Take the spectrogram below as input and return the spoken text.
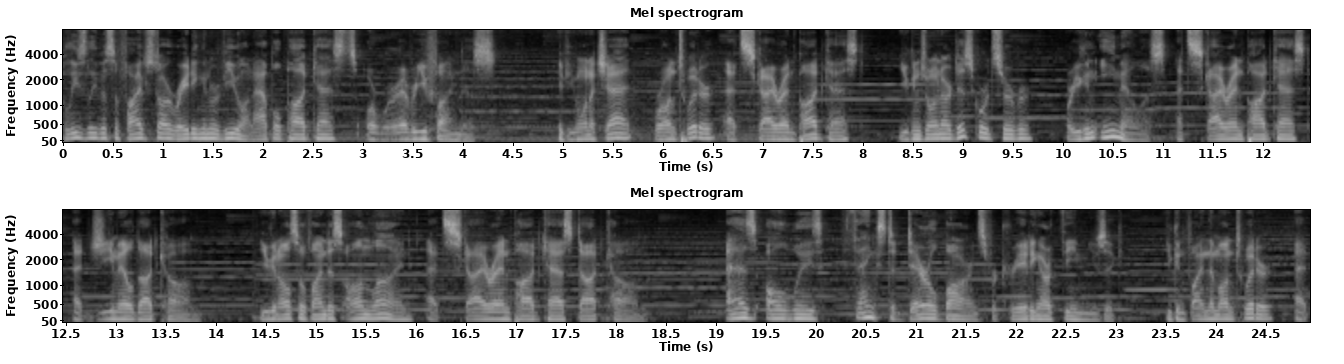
please leave us a five star rating and review on Apple Podcasts or wherever you find us. If you want to chat, we're on Twitter at Skyrend Podcast. You can join our Discord server, or you can email us at skyrendpodcast at gmail.com. You can also find us online at skyrendpodcast.com. As always, thanks to Daryl Barnes for creating our theme music. You can find them on Twitter at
